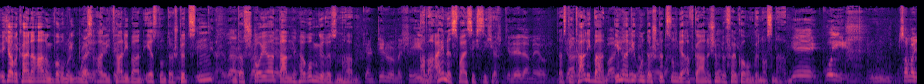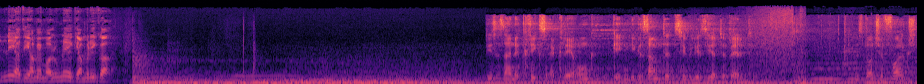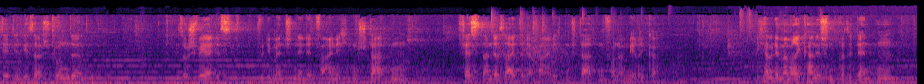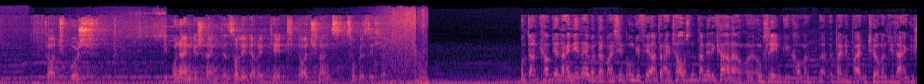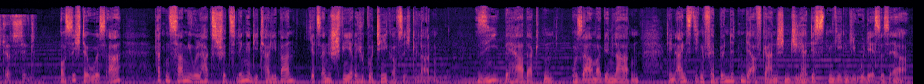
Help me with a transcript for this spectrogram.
Ich habe keine Ahnung, warum die USA die Taliban erst unterstützten und das Steuer dann herumgerissen haben. Aber eines weiß ich sicher, dass die Taliban immer die Unterstützung der afghanischen Bevölkerung genossen haben. Dies ist eine Kriegserklärung gegen die gesamte zivilisierte Welt. Das deutsche Volk steht in dieser Stunde die so schwer ist für die Menschen in den Vereinigten Staaten, fest an der Seite der Vereinigten Staaten von Amerika. Ich habe dem amerikanischen Präsidenten George Bush die uneingeschränkte Solidarität Deutschlands zugesichert. Und dann kam der 9-11 und dabei sind ungefähr 3000 Amerikaner ums Leben gekommen bei den beiden Türmen, die da eingestürzt sind. Aus Sicht der USA hatten Sami ul Haqs Schützlinge, die Taliban, jetzt eine schwere Hypothek auf sich geladen. Sie beherbergten Osama bin Laden, den einstigen Verbündeten der afghanischen Dschihadisten gegen die UdSSR.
